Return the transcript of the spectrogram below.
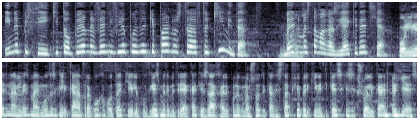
Είναι πυθίκι το οποίο ανεβαίνει βλέπω εδώ και πάνω στα αυτοκίνητα Μπαίνει μέσα στα μαγαζιά και τέτοια Πολλοί έδιναν λες μαϊμούδες γλυκά, ανθρακούχα ποτά και λιχουδιές με δημητριακά και ζάχαρη, που είναι γνωστό ότι καθιστά πιο υπερκινητικές και σεξουαλικά ενεργές.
